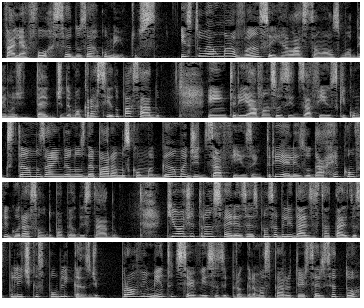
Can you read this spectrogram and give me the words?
Vale a força dos argumentos. Isto é um avanço em relação aos modelos de, de, democracia do passado. Entre avanços e desafios que conquistamos, ainda nos deparamos com uma gama de desafios, entre eles o da reconfiguração do papel do Estado, que hoje transfere as responsabilidades estatais das políticas públicas de provimento de serviços e programas para o terceiro setor,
